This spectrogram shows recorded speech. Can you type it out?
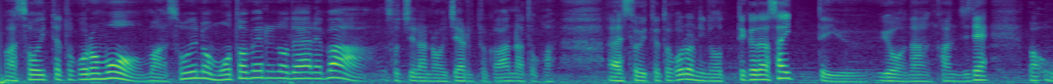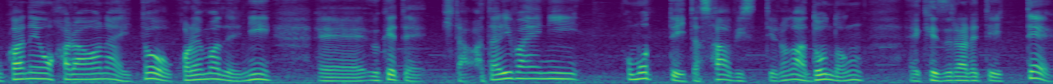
まあ、そういったところも、まあ、そういうのを求めるのであればそちらの JAL とか ANA とか、え、そういったところに乗ってくださいっていうような感じで、まあ、お金を払わないとこれまでに、えー、受けてきた当たり前に思っていたサービスっていうのがどんどん削られていって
